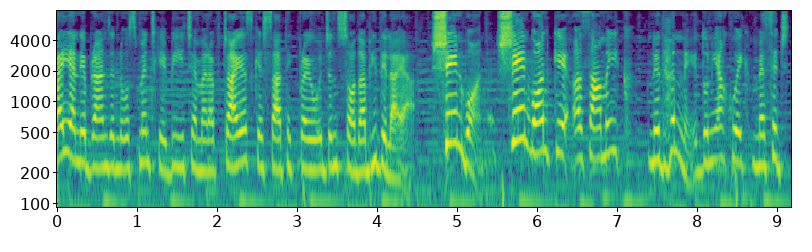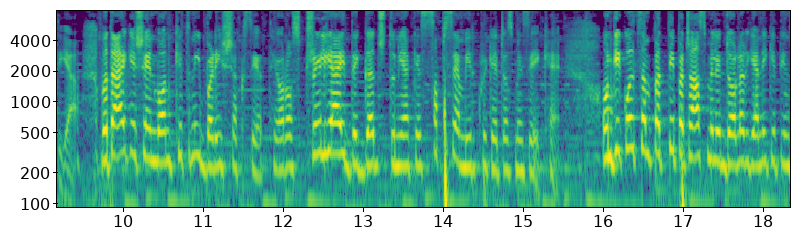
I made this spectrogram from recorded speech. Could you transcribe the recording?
कई अन्य ब्रांड एंडोर्समेंट के बीच एमआरएफ टायर्स के साथ एक प्रयोजन सौदा भी दिलाया। शेन वॉन शेन वॉन के असामयिक निधन ने दुनिया को एक मैसेज दिया। बताया कि शेन वॉन कितनी बड़ी शख्सियत थे और ऑस्ट्रेलियाई दिग्गज दुनिया के सबसे अमीर क्रिकेटर्स में से एक हैं। उनकी कुल संपत्ति 50 मिलियन डॉलर यानी कि तीन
